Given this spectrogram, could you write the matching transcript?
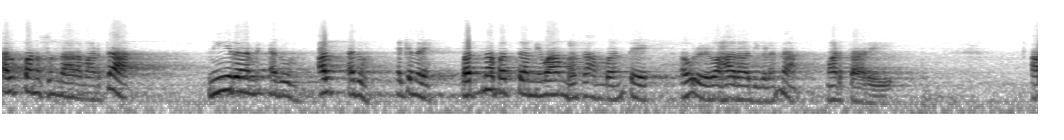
ಅಲ್ಪ ಅನುಸಂಧಾನ ಮಾಡ್ತಾ ನೀರ ಅದು ಅಲ್ಪ ಅದು ಯಾಕೆಂದ್ರೆ ಪದ್ಮಪತ್ರ ನಿವಾಂಭಸ ಅಂಬಂತೆ ಅವರು ವ್ಯವಹಾರಾದಿಗಳನ್ನ ಮಾಡ್ತಾರೆ. ಆ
